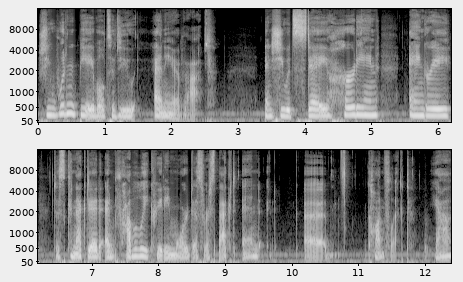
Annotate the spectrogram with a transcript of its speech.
she wouldn't be able to do any of that. And she would stay hurting angry, disconnected, and probably creating more disrespect and uh, conflict. Yeah.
